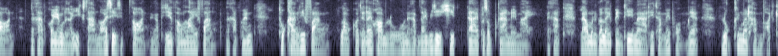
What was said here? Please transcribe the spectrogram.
ตอนนะครับก็ยังเหลืออีก 340 ตอนนะครับที่จะต้องไล่ฟังนะครับเพราะฉะนั้นทุกครั้งที่ฟังเราก็จะได้ความรู้นะครับได้วิธีคิดได้ประสบการณ์ใหม่นะครับแล้วมันก็เลยเป็นที่มาที่ทำให้ผมเนี่ยลุกขึ้นมาทำพอดแค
